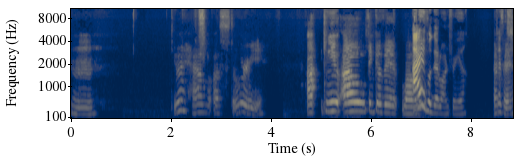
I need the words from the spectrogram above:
hmm. Do I have a story? Uh, can you? I'll think of it while. I have a good one for you. Okay.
